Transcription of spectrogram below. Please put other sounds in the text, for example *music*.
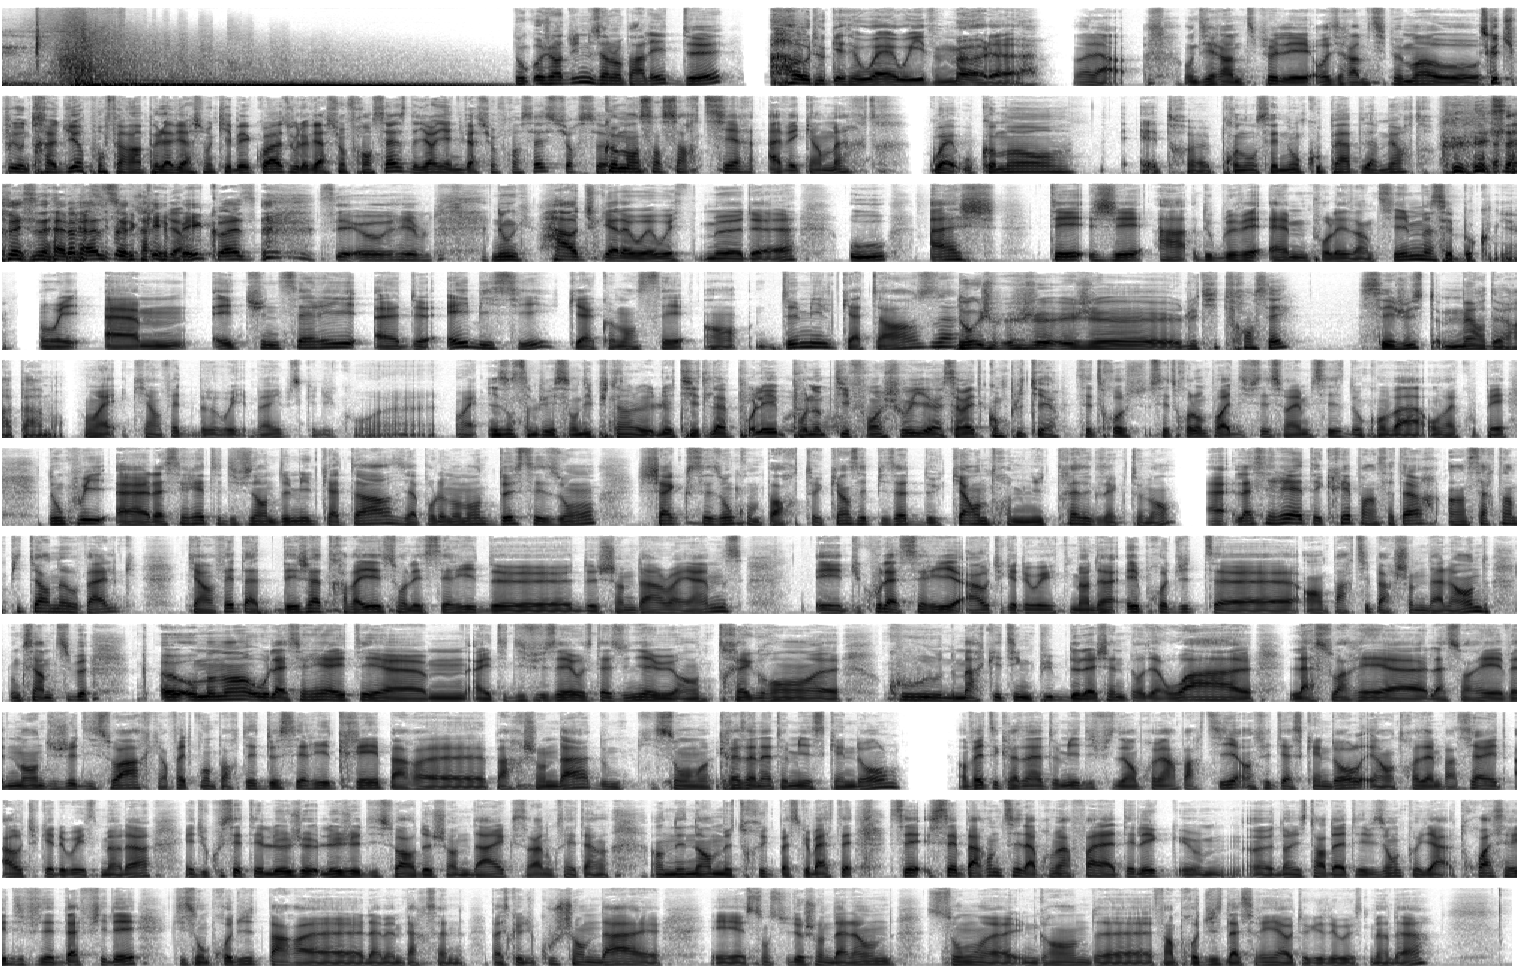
Donc aujourd'hui, nous allons parler de How to Get Away with Murder. Voilà, on dirait un petit peu les, on dirait un petit peu moi au. Est-ce que tu peux nous traduire pour faire un peu la version québécoise ou la version française? D'ailleurs, il y a une version française sur ce. Comment s'en sortir avec un meurtre? Ouais, ou comment être prononcé non coupable d'un meurtre. *laughs* ça reste la version québécoise, c'est horrible. Donc, How to Get Away with Murder ou H T-G-A-W-M pour les intimes. C'est beaucoup mieux. Oui, euh, est une série euh, de ABC qui a commencé en 2014. Donc, je, je, le titre français? C'est juste Murder, apparemment. Ouais, qui en fait, bah, oui, bah parce que du coup, euh, ouais. Ils ont simplifié, ils se sont dit, putain, le, titre là, pour, les, pour nos petits franchouilles, ça va être compliqué. Hein. C'est trop, c'est trop long pour être diffusé sur M6, donc on va, on va couper. Donc oui, la série a été diffusée en 2014. Il y a pour le moment deux saisons. Chaque saison comporte 15 épisodes de 43 minutes, très exactement. Euh, la série a été créée par un, un certain Peter Novalk, qui en fait a déjà travaillé sur les séries de, de Shonda Rhimes. Et du coup, la série How to Get Away with Murder est produite euh, en partie par Shonda Land. Donc c'est un petit peu euh, au moment où la série a été a été diffusée aux États-Unis, il y a eu un très grand coup de marketing pub de la chaîne pour dire waouh la soirée la soirée événement du jeudi soir qui en fait comportait deux séries créées par par Shonda, donc qui sont Grey's Anatomy et Scandal. En fait, Grey's Anatomy est diffusé en première partie. Ensuite, il y a Scandal. Et en troisième partie, il va être How to Get Away with Murder. Et du coup, c'était le, jeu, le jeudi soir de Shonda, etc. Donc, ça a été un, énorme truc. Parce que, bah, c'est, par contre, c'est la première fois à la télé, euh, euh, dans l'histoire de la télévision, qu'il y a trois séries diffusées d'affilée qui sont produites par euh, la même personne. Parce que, du coup, Shonda et, son studio Shondaland sont une grande. Enfin, produisent la série How to Get Away with Murder.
